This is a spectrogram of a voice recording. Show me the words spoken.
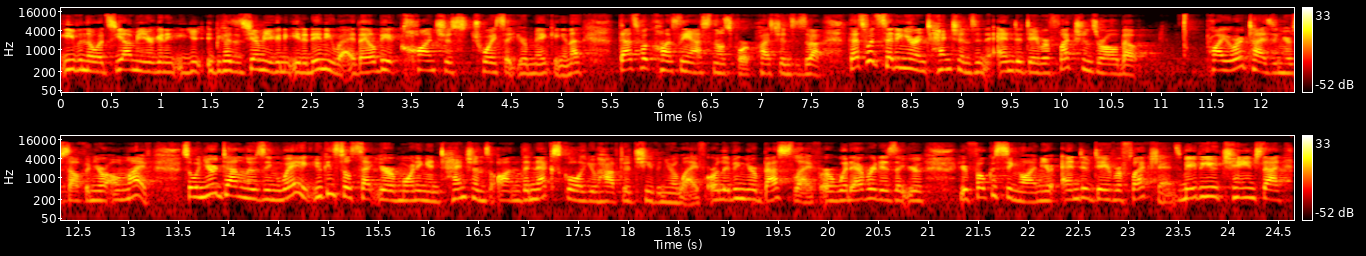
even though it's yummy, you're going to, because it's yummy, you're going to eat it anyway anyway. That'll be a conscious choice that you're making. And that, that's what constantly asking those four questions is about. That's what setting your intentions and end of day reflections are all about prioritizing yourself in your own life. So when you're done losing weight, you can still set your morning intentions on the next goal you have to achieve in your life or living your best life or whatever it is that you're you're focusing on, your end of day reflections. Maybe you change that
